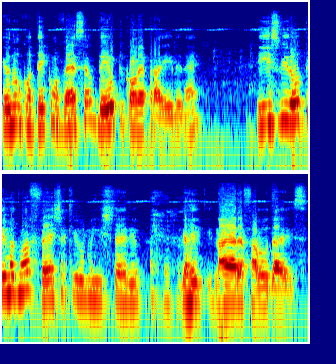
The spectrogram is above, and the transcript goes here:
eu não contei conversa, eu dei o picolé para ele, né? E isso virou o tema de uma festa que o Ministério, na área falou das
